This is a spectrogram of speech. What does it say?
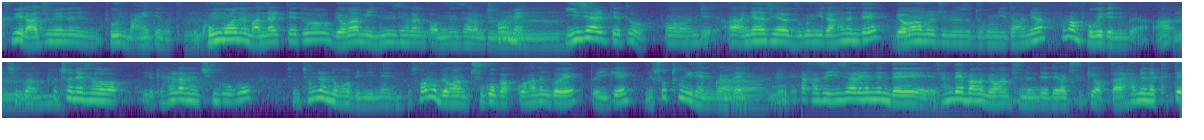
그게 나중에는 도움이 많이 되거든. 음. 공무원을 만날 때도 명함이 있는 사람과 없는 사람 처음에 음. 인사할 때도 어 이제 아, 안녕하세요 누굽니다 하는데 명함을 주면서 누굽니다 하면 한번 보게 되는 거야. 아이 음. 친구가 포천에서 이렇게 하려는 친구고 지금 청년 농업인이네. 서로 명함 주고받고 하는 거에 또 이게 소통이 되는 건데 아. 딱 가서 인사를 했는데 상대방은 명함 주는데 내가 줄 게 없다 하면은 그때부터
